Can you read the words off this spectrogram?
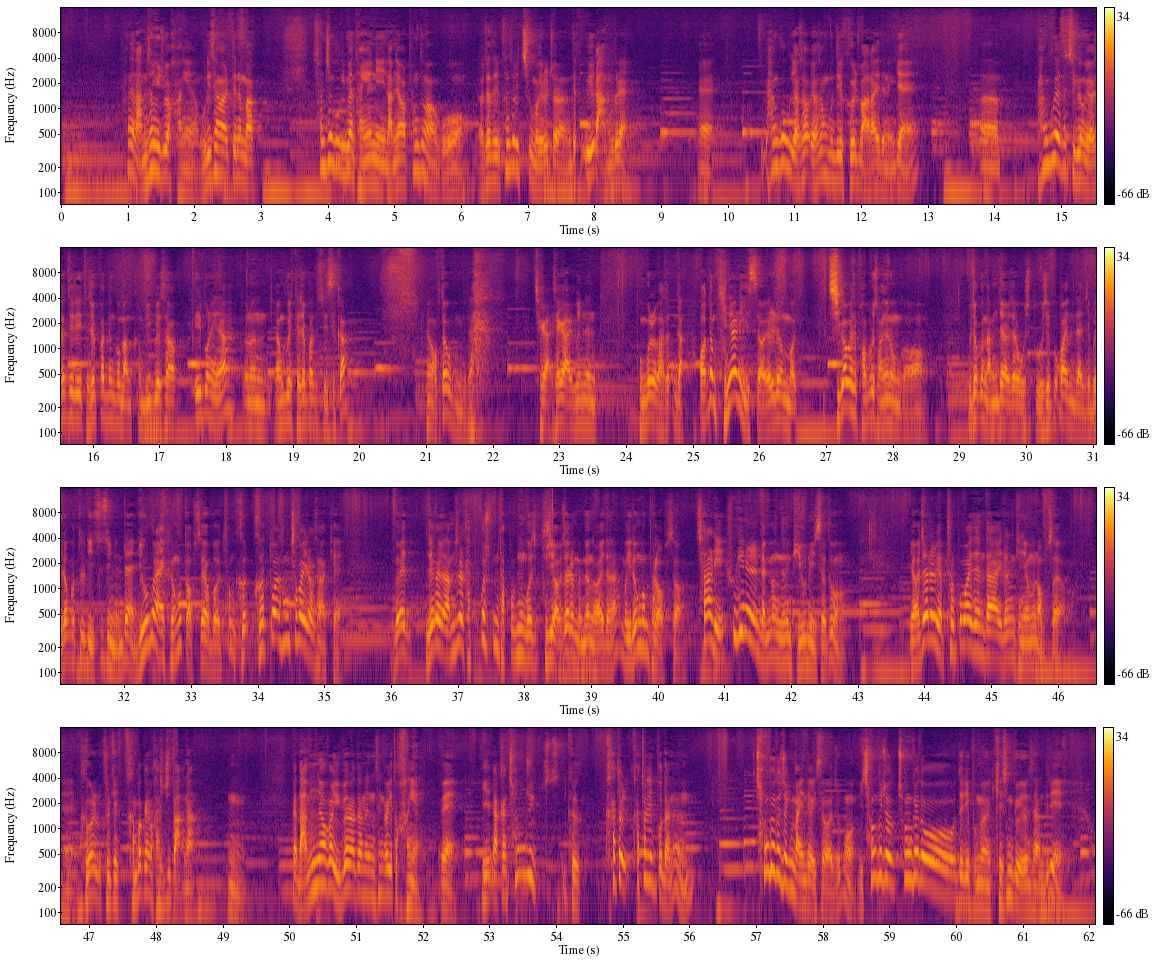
상당히 남성 위주가 강해요. 우리 생각할 때는 막 선진국이면 당연히 남녀가 평등하고 여자들이 큰 소리 치고 막 이럴 줄 알았는데 의외로 안 그래. 예. 한국 여성, 여성분들이 그걸 좀 알아야 되는 게, 어, 한국에서 지금 여자들이 대접받는 것만큼 미국에서 일본이나 또는 영국에서 대접받을 수 있을까? 없다고 봅니다. 제가, 제가 알고 있는 본 걸로 봐서, 그러니까 어떤 분야는 있어. 예를 들면 뭐 직업에서 법으로 정해놓은 거, 무조건 남자 여자를 50대 50 뽑아야 된다든지 뭐 이런 것들도 있을 수 있는데 미국은 아예 그런 것도 없어요. 뭐 성, 그, 그것 또한 성차별이라고 생각해. 왜 내가 남자를 다 뽑고 싶으면 다 뽑는 거지 굳이 여자를 몇 명 넣어야 되나? 뭐 이런 건 별로 없어. 차라리 흑인을 몇 명 넣는 비율은 있어도 여자를 몇 프로 뽑아야 된다 이런 개념은 없어요. 예, 그걸 그렇게 강박감이 가지지도 않아. 음. 그러니까 남녀가 유별하다는 생각이 더 강해. 왜? 이 약간 천주 그 카톨, 카톨릭보다는 청교도적인 마인드가 있어가지고 이 청교도 청교도들이 보면 개신교 이런 사람들이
